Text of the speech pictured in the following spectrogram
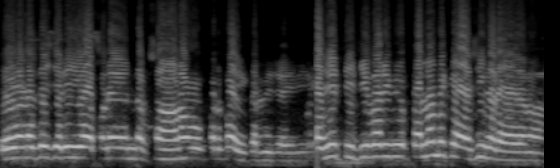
ਤੇ ਉਹਨਾਂ ਦੀ ਜਿਹੜੀ ਆਪਣੇ ਨੁਕਸਾਨ ਆ ਉਹ ਭਰਪਾਈ ਕਰਨੀ ਚਾਹੀਦੀ ਹੈ। ਅਸੀਂ ਤੀਜੀ ਵਾਰੀ ਵੀ ਪਹਿਲਾਂ ਵੀ ਕੈਸ਼ ਹੀ ਖੜਿਆ ਜਾਣਾ।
